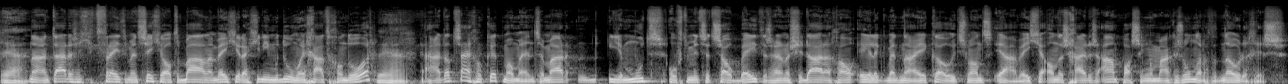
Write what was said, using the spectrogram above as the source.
Ja. Nou, en tijdens dat je het vreten bent, zit je al te balen. En weet je dat je niet moet doen, maar je gaat gewoon door. Ja. Ja, dat zijn gewoon kutmomenten. Maar je moet, of tenminste het zou beter zijn... als je daar dan gewoon eerlijk bent naar je coach. Want ja, weet je, anders ga je dus aanpassingen maken zonder dat het nodig is.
